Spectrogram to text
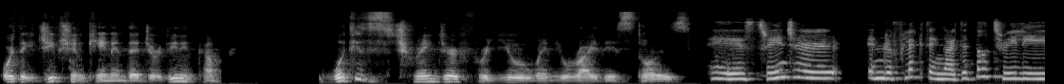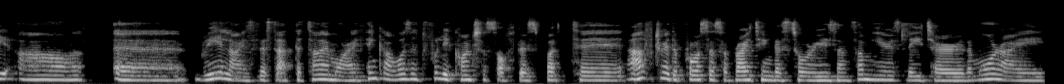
or the Egyptian came and the Jordanian come what is stranger for you when you write these stories? A stranger in reflecting, I did not really uh, uh, realize this at the time, or I think I wasn't fully conscious of this. But uh, after the process of writing the stories, and some years later, the more I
